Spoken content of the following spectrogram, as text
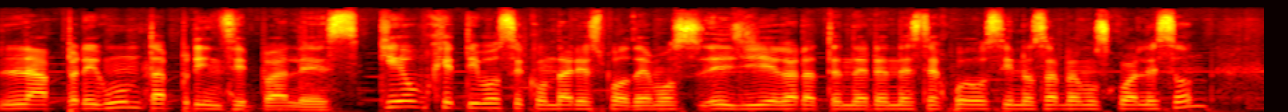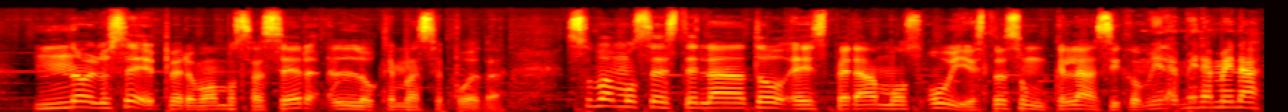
la pregunta principal es, ¿qué objetivos secundarios podemos eh, llegar a tener en este juego si no sabemos cuáles son? No lo sé, pero vamos a hacer lo que más se pueda. Subamos a este lado, esperamos... Uy, esto es un clásico. Mira, mira, mira.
